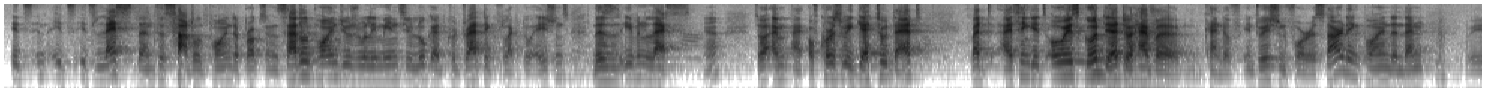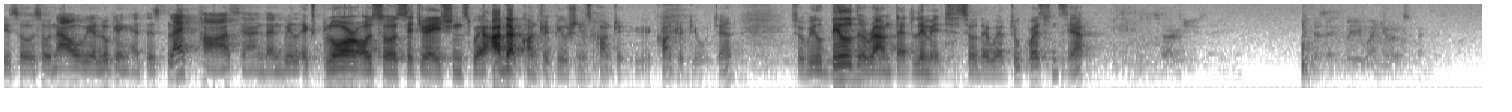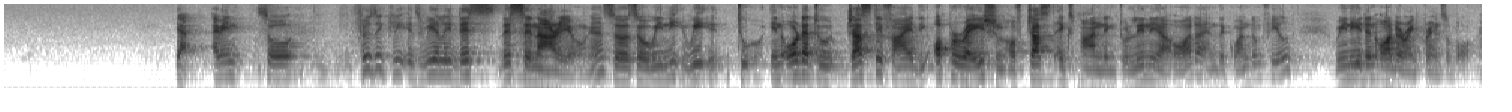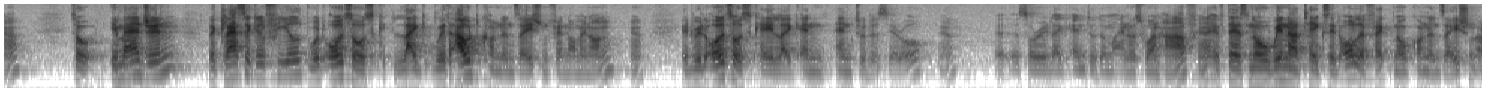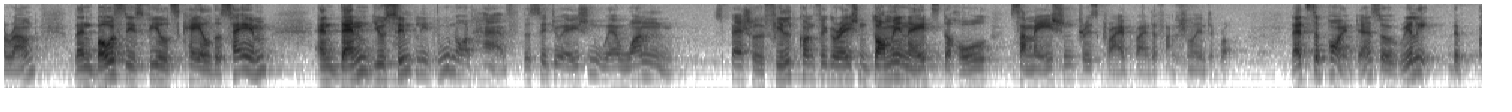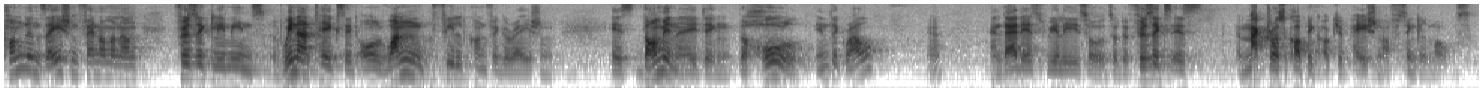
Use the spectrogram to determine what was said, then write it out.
It's, it's, it's less than the saddle point approximation. Saddle point usually means you look at quadratic fluctuations. This is even less. Yeah? So I, of course we get to that, but I think it's always good yeah, to have a kind of intuition for a starting point and then we, so, so now we are looking at this black path, and then we'll explore also situations where other contributions contribute. Yeah? So we'll build around that limit. So there were two questions, yeah? Yeah, I mean, so physically it's really this, this scenario. Yeah? So, so we need, we, to, in order to justify the operation of just expanding to linear order in the quantum field, we need an ordering principle. Yeah? So imagine the classical field would also, like without condensation phenomenon, yeah? it would also scale like n, n to the zero, yeah? uh, sorry, like n to the minus one half. If there's no winner takes it all effect, no condensation around, then both these fields scale the same, and then you simply do not have the situation where one special field configuration dominates the whole summation prescribed by the functional integral. That's the point. Yeah? So really, the condensation phenomenon physically means winner takes it all. One field configuration is dominating the whole integral. Yeah? And that is really, so, so the physics is a macroscopic occupation of single modes.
